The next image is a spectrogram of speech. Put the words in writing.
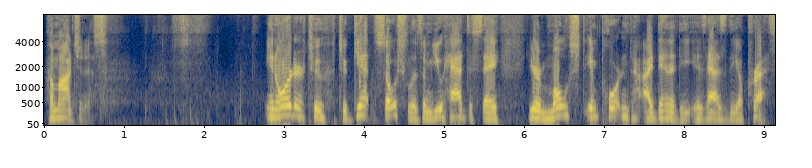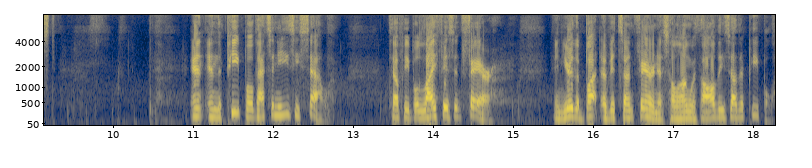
homogenous in order to, to get socialism, you had to say your most important identity is as the oppressed. And, and the people, that's an easy sell. Tell people life isn't fair. And you're the butt of its unfairness along with all these other people.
